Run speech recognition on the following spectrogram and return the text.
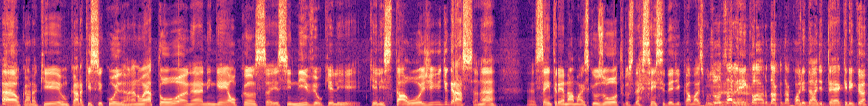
É, o cara que, um cara que se cuida, né? Não é à toa, né? Ninguém alcança esse nível que ele, que ele está hoje de graça, né? É, sem treinar mais que os outros, né? Sem se dedicar mais que os outros, além, claro, da, da qualidade técnica,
